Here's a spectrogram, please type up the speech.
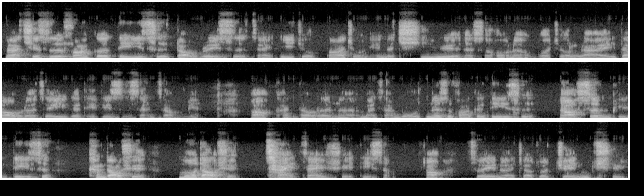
那其实发哥第一次到瑞士，在一九八九年的七月的时候呢，我就来到了这一个铁力士山上面，啊，看到了呢满山我那是发哥第一次啊，生平第一次看到雪、摸到雪、踩在雪地上啊，所以呢叫做卷曲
